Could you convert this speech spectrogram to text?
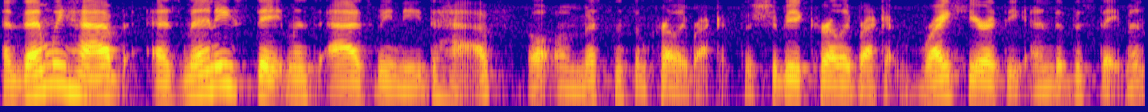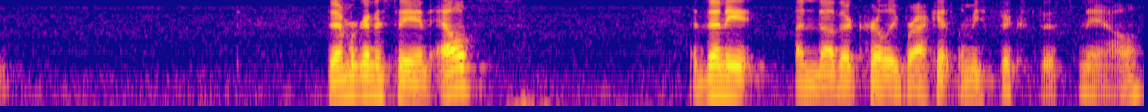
and then we have as many statements as we need to have. Oh, I'm missing some curly brackets. There should be a curly bracket right here at the end of the statement. Then we're going to say an else, and then a, another curly bracket. Let me fix this now.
